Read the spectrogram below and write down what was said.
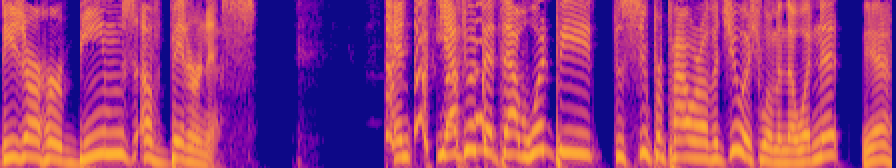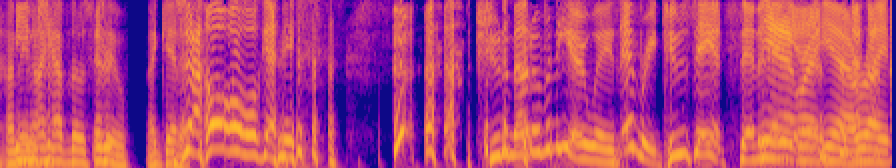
These are her beams of bitterness. And you have to admit that would be the superpower of a Jewish woman though, wouldn't it? Yeah, I mean, Beams I have those bitter- too. I get it. Oh, oh okay. Shoot him out over the airways every Tuesday at 7 Yeah, right. Yeah, right.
